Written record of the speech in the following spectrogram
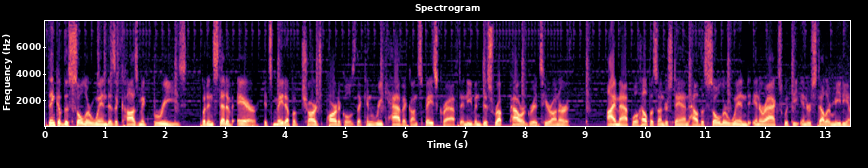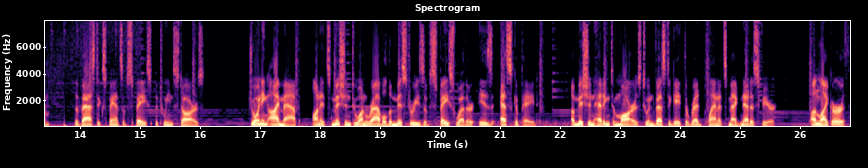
Think of the solar wind as a cosmic breeze, but instead of air, it's made up of charged particles that can wreak havoc on spacecraft and even disrupt power grids here on Earth. IMAP will help us understand how the solar wind interacts with the interstellar medium, the vast expanse of space between stars. Joining IMAP, on its mission to unravel the mysteries of space weather is ESCAPADE, a mission heading to Mars to investigate the red planet's magnetosphere. Unlike Earth,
